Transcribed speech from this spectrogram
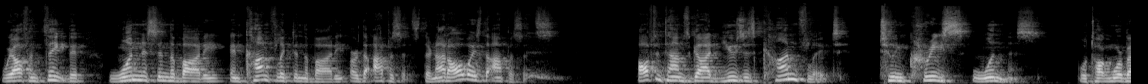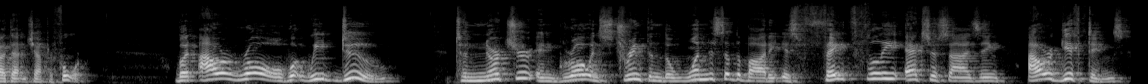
We often think that oneness in the body and conflict in the body are the opposites. They're not always the opposites. Oftentimes, God uses conflict to increase oneness. We'll talk more about that in chapter 4. But our role, what we do to nurture and grow and strengthen the oneness of the body, is faithfully exercising our giftings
